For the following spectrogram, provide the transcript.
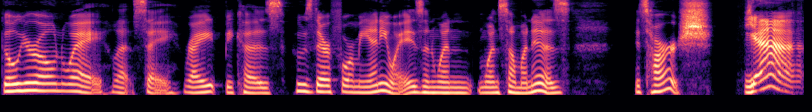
go your own way let's say right because who's there for me anyways and when when someone is it's harsh Yeah,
